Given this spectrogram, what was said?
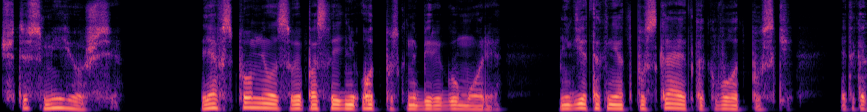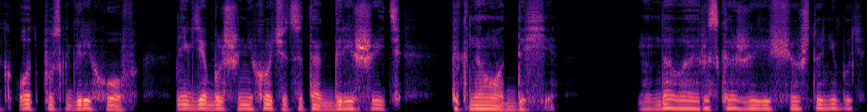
«Что ты смеешься?» Я вспомнила свой последний отпуск на берегу моря. Нигде так не отпускает, как в отпуске. Это как отпуск грехов. Нигде больше не хочется так грешить, как на отдыхе. Ну, давай, расскажи еще что-нибудь.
